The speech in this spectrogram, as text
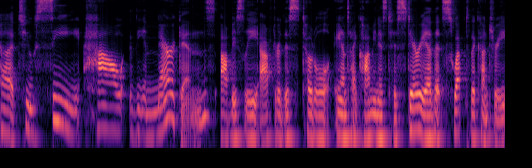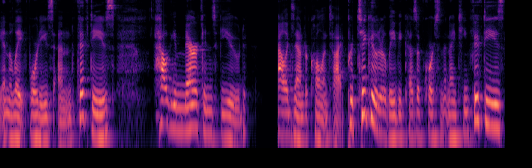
uh, to see how the Americans, obviously, after this total anti communist hysteria that swept the country in the late 40s and 50s, how the Americans viewed Alexandra Kollontai, particularly because, of course, in the 1950s,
